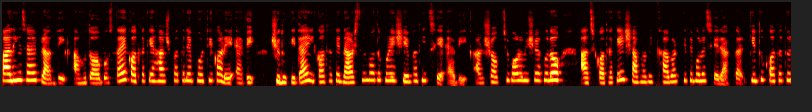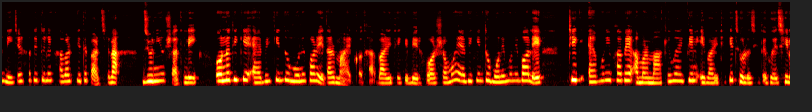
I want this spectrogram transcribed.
পালিয়ে যায় প্রান্তিক। আহত অবস্থায় কথাকে হাসপাতালে ভর্তি করে অ্যাবি শুধু কি তাই? কথাকে নার্সের মতো করে সেবা দিচ্ছে অ্যাবি আর সবচেয়ে বড় বিষয় হলো, আজ কথাকে স্বাভাবিক খাবার খেতে বলেছে ডাক্তার। কিন্তু কথা তো নিজের হাতে তুলে খাবার খেতে পারছে না। জুনিয়র সাথে নেই। অন্যদিকে অ্যাবির কিন্তু মনে পড়ে তার মায়ের কথা। বাড়ি থেকে বের হওয়ার সময় অ্যাবি কিন্তু মনে মনে বলে, ঠিক এমনই ভাবে আমার মাকেও একদিন এ বাড়ি থেকে চলে যেতে হয়েছিল।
